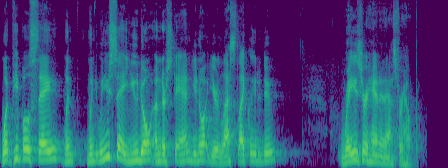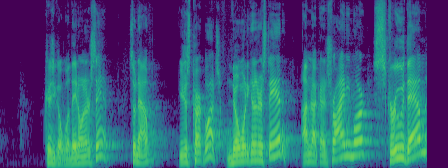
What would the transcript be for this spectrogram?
what people say when, when, when you say you don't understand, you know what you're less likely to do? Raise your hand and ask for help. Because you go, well, they don't understand. So now you're just carte blanche. No one can understand. I'm not going to try anymore. Screw them.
